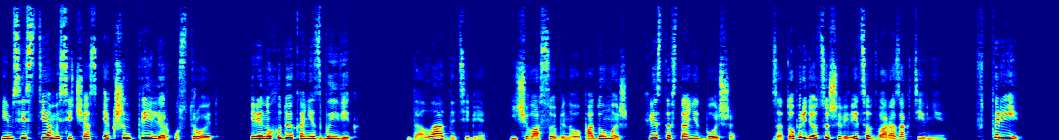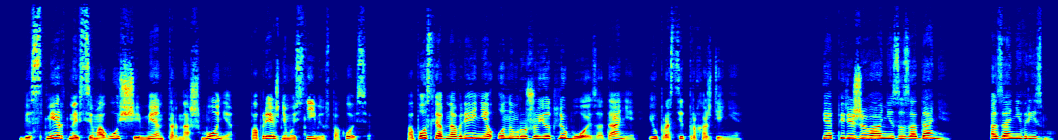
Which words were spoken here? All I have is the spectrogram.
Им система сейчас экшн-триллер устроит. Или на худой конец боевик. Да ладно тебе. Ничего особенного, подумаешь, квестов станет больше. Зато придется шевелиться в два раза активнее. В три. Бессмертный всемогущий ментор наш Моня по-прежнему с ними, успокойся. А после обновления он им ружует любое задание и упростит прохождение. Я переживаю не за задание, а за аневризму.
